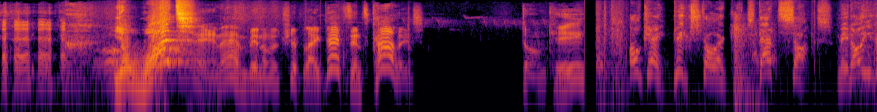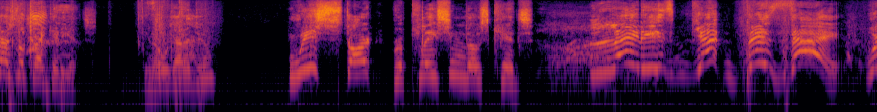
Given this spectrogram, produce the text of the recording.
Yo, what? Man, I haven't been on a trip like that since college. Donkey. Okay, pig stoler kids, that sucks. Made all you guys look like idiots. You know what we gotta do? We start replacing those kids. Ladies, get busy! We're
